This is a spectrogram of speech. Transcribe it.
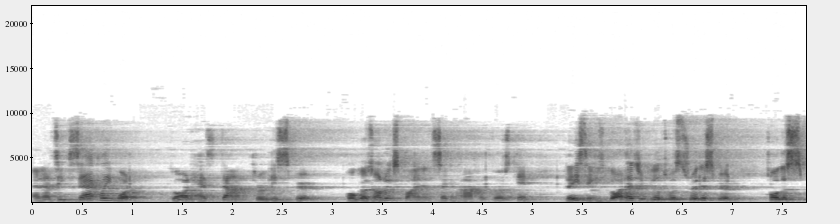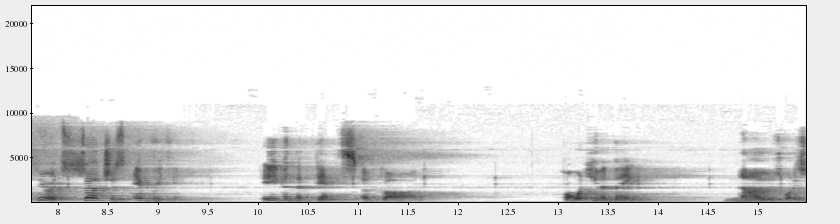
And that's exactly what God has done through His Spirit. Paul goes on to explain in the second half of verse 10. These things God has revealed to us through the Spirit, for the Spirit searches everything, even the depths of God. For what human being knows what is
